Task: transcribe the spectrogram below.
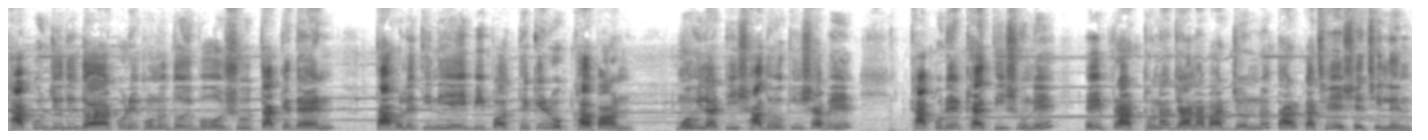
ঠাকুর যদি দয়া করে কোনো দৈব ওষুধ তাকে দেন, তাহলে তিনি এই বিপদ থেকে রক্ষা পান। মহিলাটি সাধক হিসাবে ঠাকুরের খ্যাতি শুনে এই প্রার্থনা জানাবার জন্য তার কাছে এসেছিলেন।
